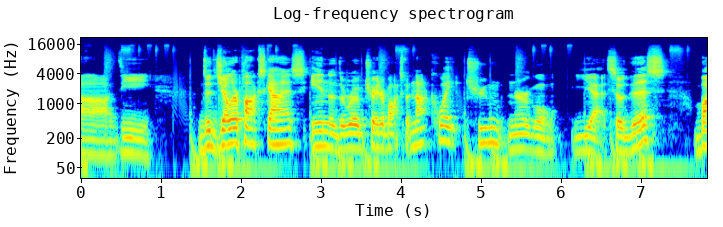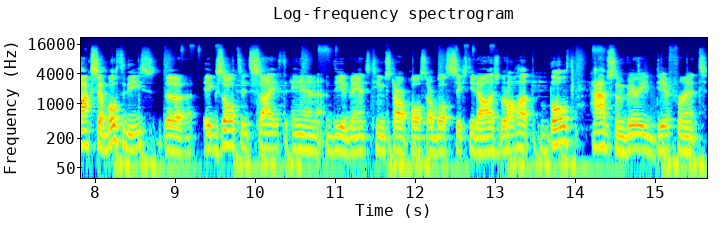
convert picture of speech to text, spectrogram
uh, the the Gellerpox guys in the Rogue Trader box, but not quite true Nurgle yet. So this box set, both of these, the Exalted Scythe and the Advanced Team Starpulse are both $60, but all, both have some very different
